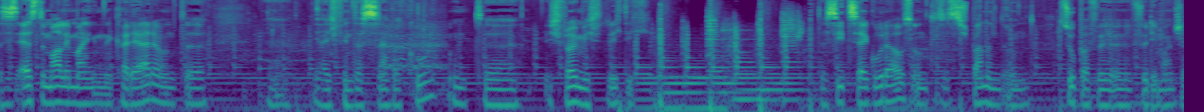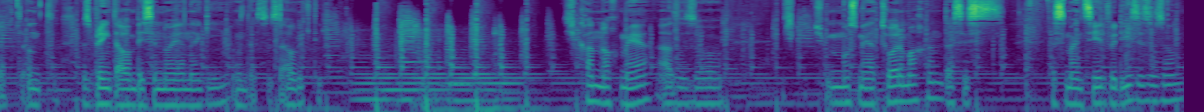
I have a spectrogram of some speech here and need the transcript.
das ist das erste Mal in meiner Karriere und äh, äh ja, ich finde das einfach cool und äh, ich freue mich richtig. Das sieht sehr gut aus und es ist spannend und super für, für die Mannschaft und es bringt auch ein bisschen neue Energie und das ist auch wichtig. Ich kann noch mehr, also so, ich, ich muss mehr Tore machen, das ist, das ist mein Ziel für diese Saison.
